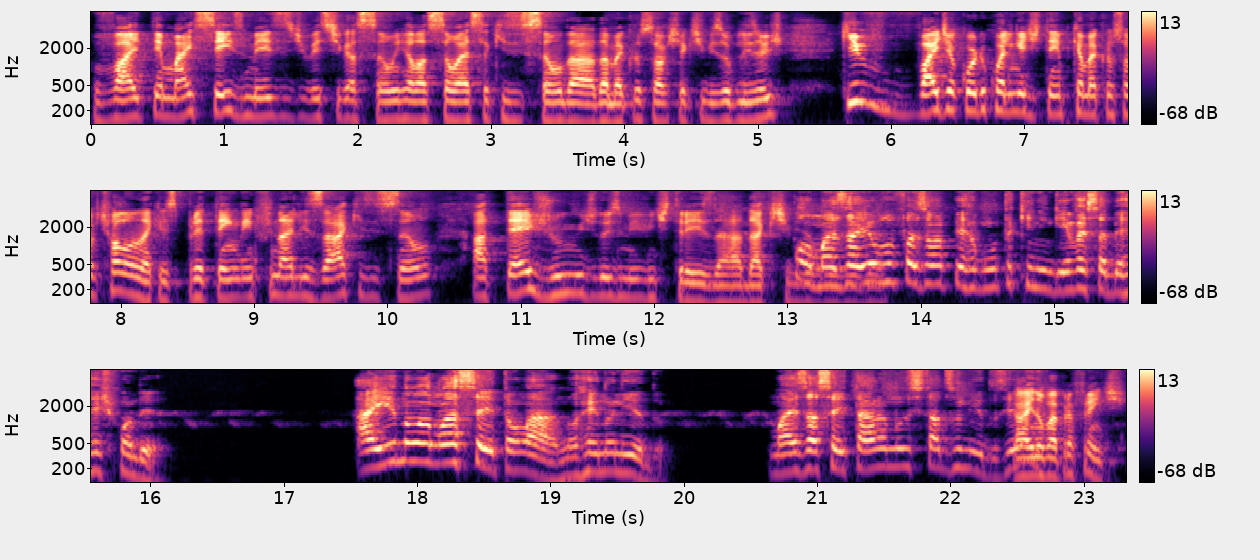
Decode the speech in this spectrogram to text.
vai ter mais seis meses de investigação em relação a essa aquisição da, da Microsoft Activision Blizzard, que vai de acordo com a linha de tempo que a Microsoft falou, né? Que eles pretendem finalizar a aquisição até junho de 2023 da, da Activision. Pô, mas aí eu vou fazer uma pergunta que ninguém vai saber responder. Aí não, não aceitam lá no Reino Unido, mas aceitaram nos Estados Unidos. aí não vai pra frente.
